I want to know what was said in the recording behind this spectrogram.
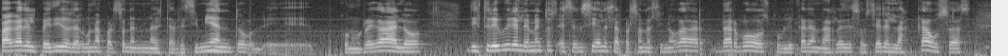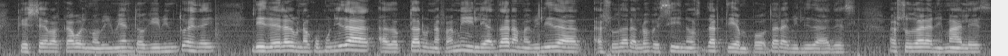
pagar el pedido de alguna persona en un establecimiento eh, con un regalo, distribuir elementos esenciales a personas sin hogar, dar voz, publicar en las redes sociales las causas que lleva a cabo el movimiento Giving Tuesday, liderar una comunidad, adoptar una familia, dar amabilidad, ayudar a los vecinos, dar tiempo, dar habilidades, ayudar animales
